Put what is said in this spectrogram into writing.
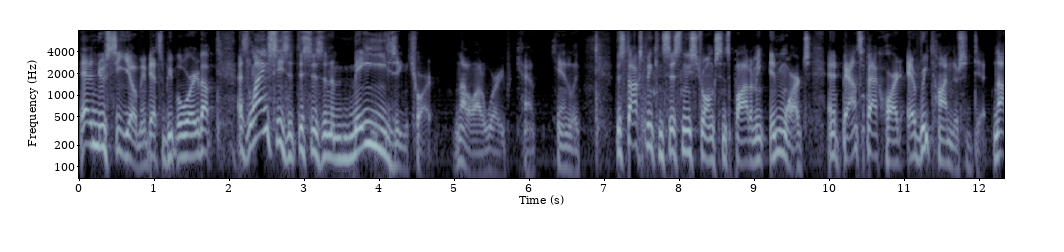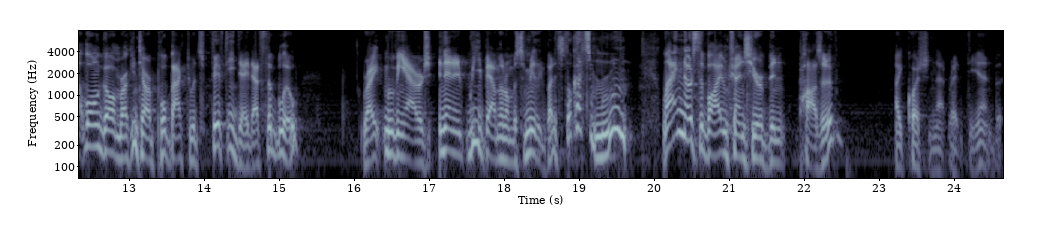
It had a new CEO. Maybe that's what people are worried about. As Lang sees it, this is an amazing chart. Not a lot of worry, can candidly. The stock's been consistently strong since bottoming in March, and it bounced back hard every time there's a dip. Not long ago, American Tower pulled back to its 50-day, that's the blue, right, moving average, and then it rebounded almost immediately. But it's still got some room. Lang notes the volume trends here have been positive. I question that right at the end, but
